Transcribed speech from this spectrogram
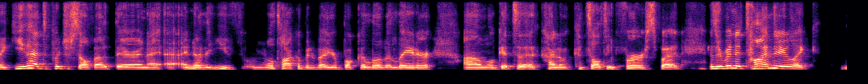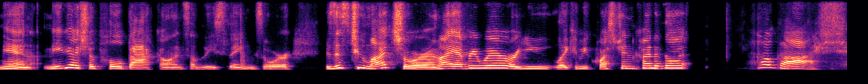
like you had to put yourself out there and I, I know that you've we'll talk a bit about your book a little bit later. Um, we'll get to kind of consulting first but has there been a time that you're like man maybe i should pull back on some of these things or is this too much or am i everywhere? Or you like have you questioned kind of that? Oh gosh.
